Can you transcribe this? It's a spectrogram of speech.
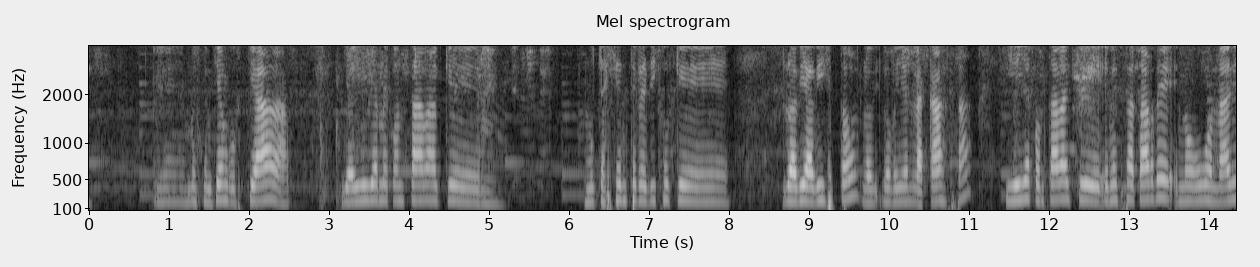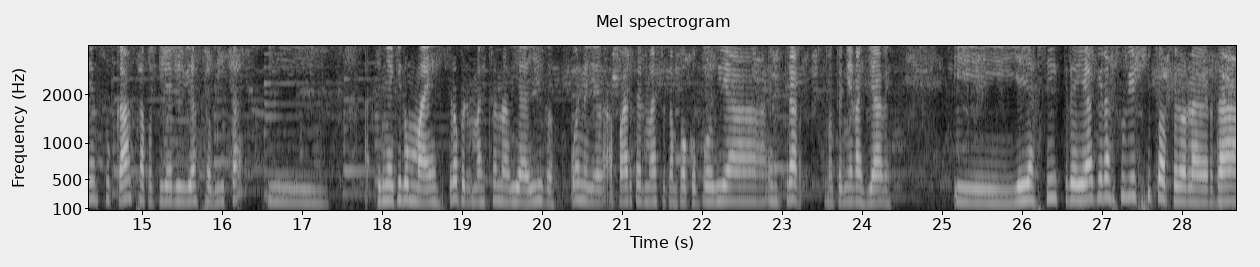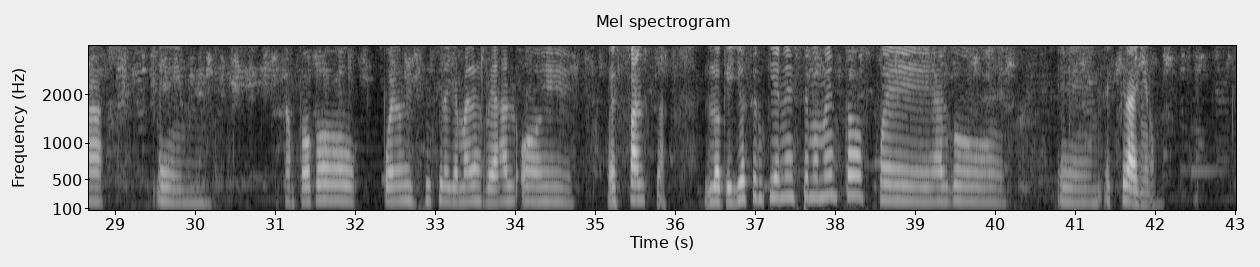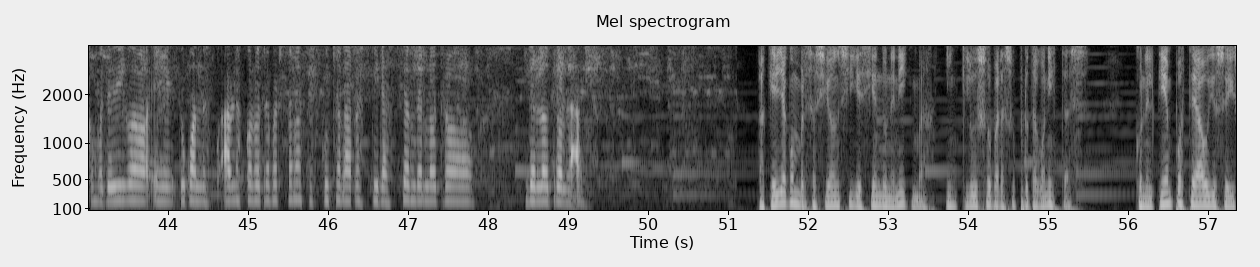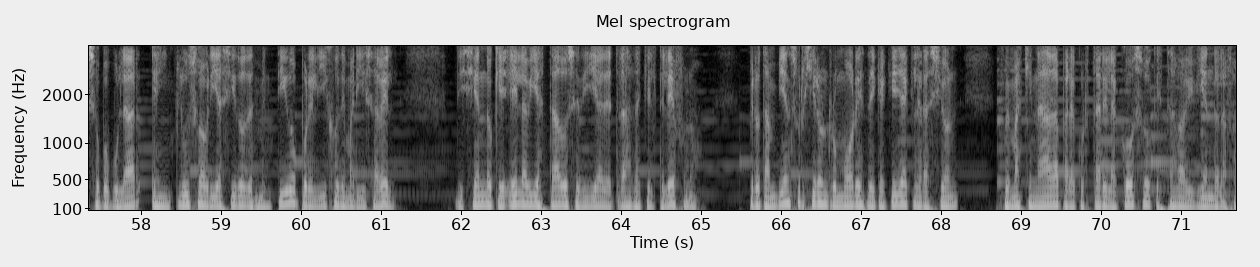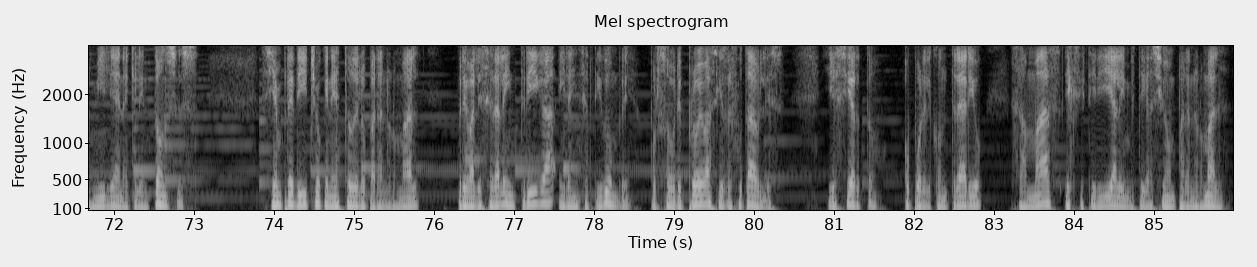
eh, me sentía angustiada y ahí ella me contaba que mm, mucha gente le dijo que lo había visto, lo, veía en la casa, y ella contaba que en esa tarde no hubo nadie en su casa porque ella vivía solita y tenía que ir un maestro, pero el maestro no había ido. Bueno, y aparte el maestro tampoco podía entrar, no tenía las llaves. Y, ella sí creía que era su viejito, pero la verdad em, tampoco puedo decir si la llamada es real o es, falsa. Lo que yo sentí en ese momento fue algo eh, extraño. Como te digo, eh, tú cuando hablas con otra persona se escucha la respiración del otro, del otro lado. Aquella conversación sigue siendo un enigma, incluso para sus protagonistas. Con el tiempo este audio se hizo popular e incluso habría sido desmentido por el hijo de María Isabel, diciendo que él había estado ese día detrás de aquel teléfono, pero también surgieron rumores de que aquella aclaración fue más que nada para cortar el acoso que estaba viviendo la familia en aquel entonces. Siempre he dicho que en esto de lo paranormal prevalecerá la intriga y la incertidumbre por sobre pruebas irrefutables, y es cierto, o por el contrario, jamás existiría la investigación paranormal.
